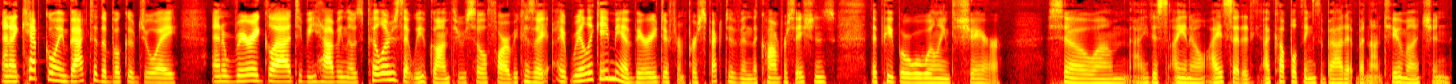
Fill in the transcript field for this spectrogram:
and I kept going back to the book of joy, and I'm very glad to be having those pillars that we've gone through so far because I, it really gave me a very different perspective in the conversations that people were willing to share. So um, I just, I, you know, I said a, a couple things about it, but not too much, and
